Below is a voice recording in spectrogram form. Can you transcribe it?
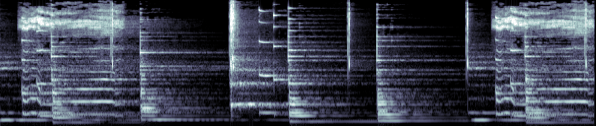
Ooh. Ooh.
